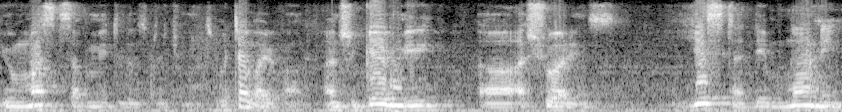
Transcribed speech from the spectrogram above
you must submit those documents, whatever you have. And she gave me uh, assurance yesterday morning,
